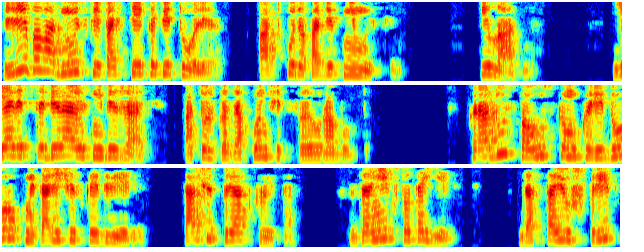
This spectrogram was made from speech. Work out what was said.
Либо в одну из крепостей Капитолия, откуда побег немыслим. И ладно. Я ведь собираюсь не бежать, а только закончить свою работу. Крадусь по узкому коридору к металлической двери. Та чуть приоткрыта. За ней кто-то есть. Достаю шприц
